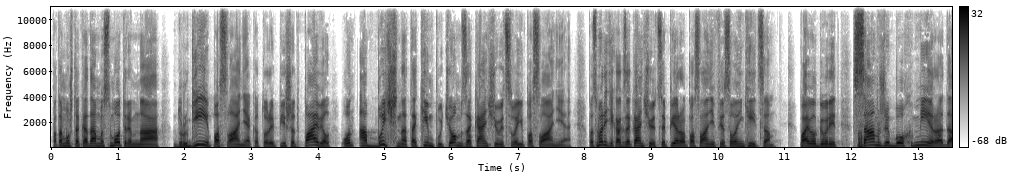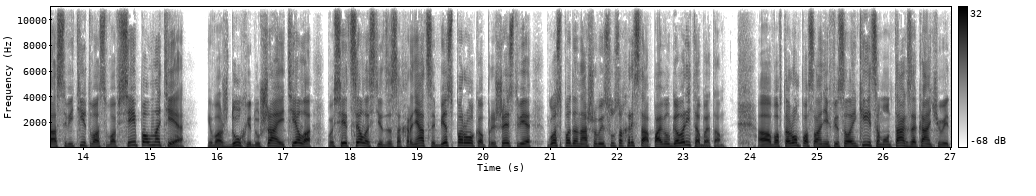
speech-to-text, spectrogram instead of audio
Потому что когда мы смотрим на другие послания, которые пишет Павел, он обычно таким путем заканчивает свои послания. Посмотрите, как заканчивается первое послание фессалоникийцам. Павел говорит, «Сам же Бог мира да осветит вас во всей полноте, и ваш дух, и душа, и тело во всей целости да сохранятся без порока в пришествии Господа нашего Иисуса Христа. Павел говорит об этом. А во втором послании фессалоникийцам он так заканчивает.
